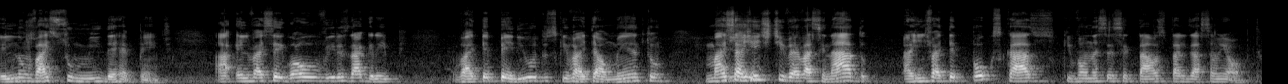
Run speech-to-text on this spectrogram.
Ele não vai sumir de repente. Ele vai ser igual o vírus da gripe. Vai ter períodos que vai ter aumento, mas e... se a gente tiver vacinado, a gente vai ter poucos casos que vão necessitar hospitalização e óbito.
